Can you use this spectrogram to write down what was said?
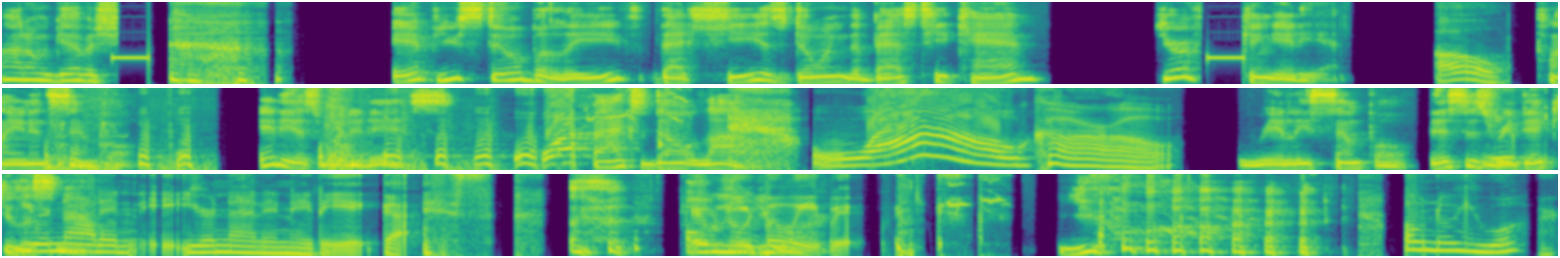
I don't give a shit. if you still believe that he is doing the best he can, you're a fucking idiot. Oh. Plain and simple. it is what it is. what? Facts don't lie. Wow, Carl. Really simple. This is You- ridiculous. You're now. not an you're not an idiot, guys. oh if no, you you believe are. it. You are. Oh no, you are.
